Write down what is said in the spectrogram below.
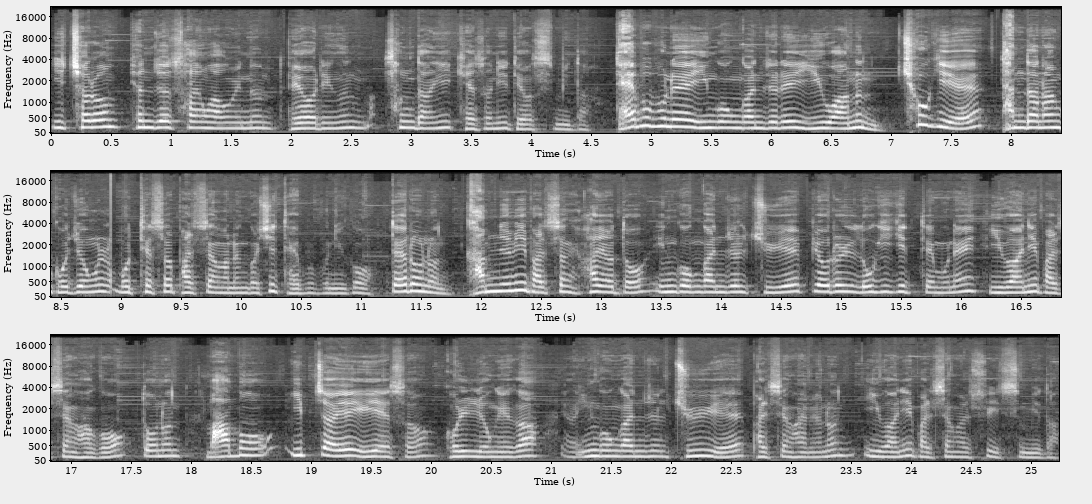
이처럼 현재 사용하고 있는 베어링은 상당히 개선이 되었습니다. 대부분의 인공관절의 이완은 초기에 단단한 고정을 못해서 발생하는 것이 대부분이고 때로는 감염이 발생하여도 인공관절 주위의 뼈를 녹이기 때문에 이완이 발생하고 또는 마모 입자에 의해서 골용해가 인공관절 주위에 발생하면 이완이 발생할 수 있습니다.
